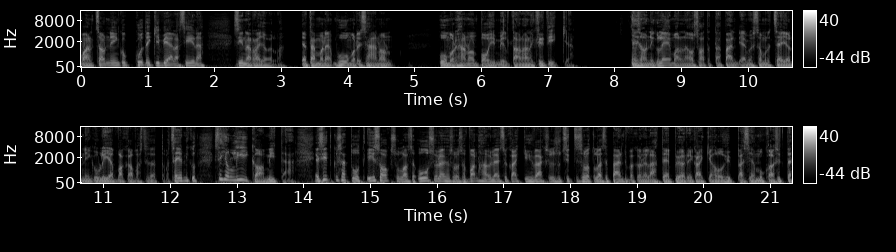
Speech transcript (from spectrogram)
vaan se on niin kuin kuitenkin vielä siinä, siinä rajoilla. Ja tämmöinen huumori, sehän on, huumorihan on pohjimmiltaan aina kritiikkiä. Ja se on niin kuin leimallinen osa tätä bändiä myös semmoinen, että se ei ole niin kuin liian vakavasti otettava. Se ei ole, niin kuin, se ei ole liikaa mitään. Ja sitten kun sä tuut isoksi, sulla on se uusi yleisö, sulla on se vanha yleisö, kaikki hyväksyy sut, sitten sulla tulee se bändi, vaikka ne lähtee pyöriin, kaikki haluaa hyppää siihen mukaan. Sitten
